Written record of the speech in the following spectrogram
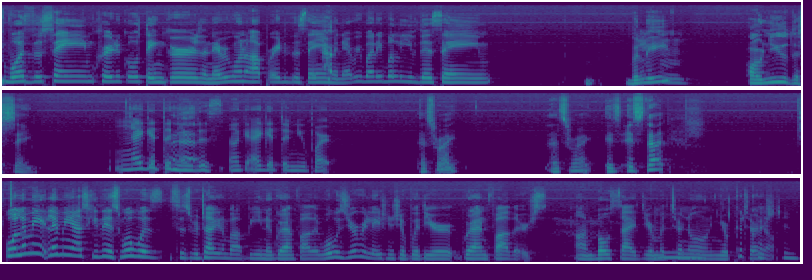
Was the same critical thinkers, and everyone operated the same, and everybody believed the same. believed or knew the same. Mm, I get the new this. Okay, I get the new part. That's right. That's right. It's it's not. Well, let me let me ask you this: What was since we're talking about being a grandfather? What was your relationship with your grandfathers on both sides, your maternal and your Good paternal? question.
